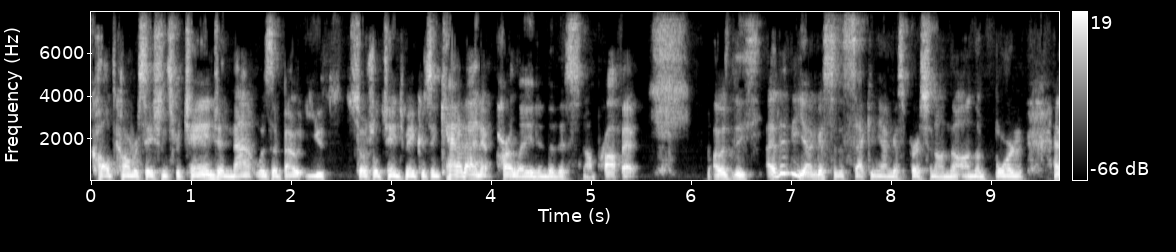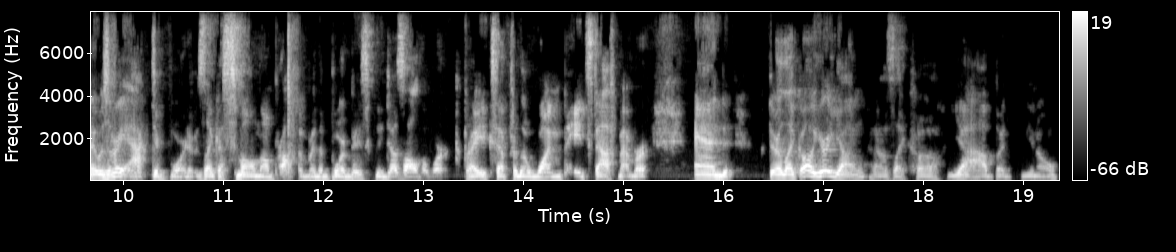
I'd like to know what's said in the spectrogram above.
called Conversations for Change, and that was about youth social change makers in Canada, and it parlayed into this nonprofit. I was the think the youngest or the second youngest person on the on the board, and it was a very active board. It was like a small nonprofit where the board basically does all the work, right, except for the one paid staff member. And they're like, "Oh, you're young," and I was like, "Oh, yeah, but you know,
